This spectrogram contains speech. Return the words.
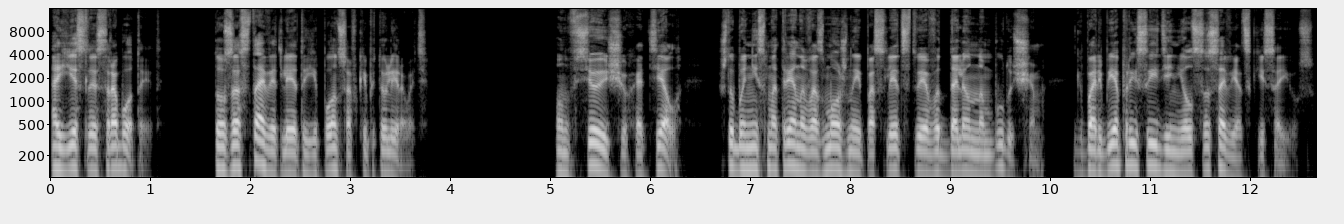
А если сработает, то заставит ли это японцев капитулировать? Он все еще хотел, чтобы, несмотря на возможные последствия в отдаленном будущем, к борьбе присоединился Советский Союз.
